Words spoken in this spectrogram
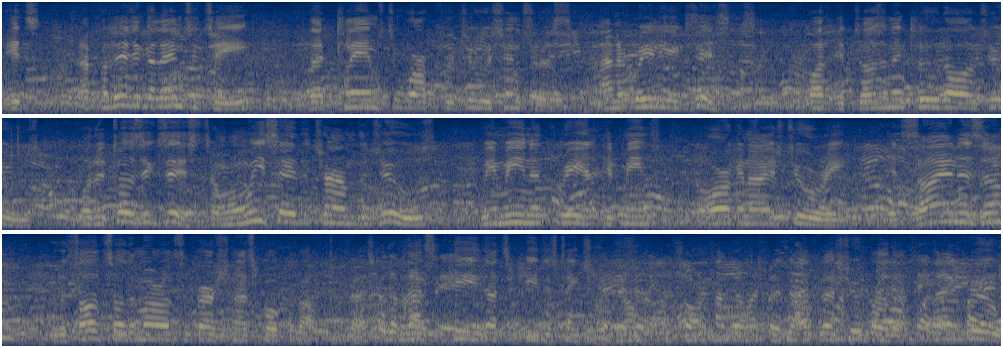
it's a political entity that claims to work for Jewish interests, and it really exists. But it doesn't include all Jews, but it does exist. So when we say the term the Jews, we mean it real. It means organized Jewry. It's Zionism, but it's also the moral subversion I spoke about. That's a key. That's a key distinction. you know? Thank you very much for your time. God bless you, brother. Thank you.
